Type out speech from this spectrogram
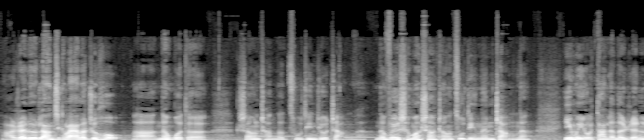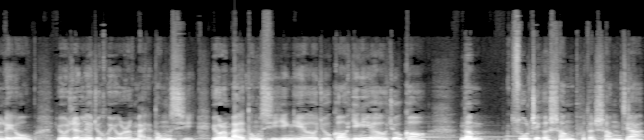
啊，人流量进来了之后啊，那我的商场的租金就涨了。那为什么商场租金能涨呢？因为有大量的人流，有人流就会有人买东西，有人买东西，营业额就高，营业额就高，那。租这个商铺的商家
